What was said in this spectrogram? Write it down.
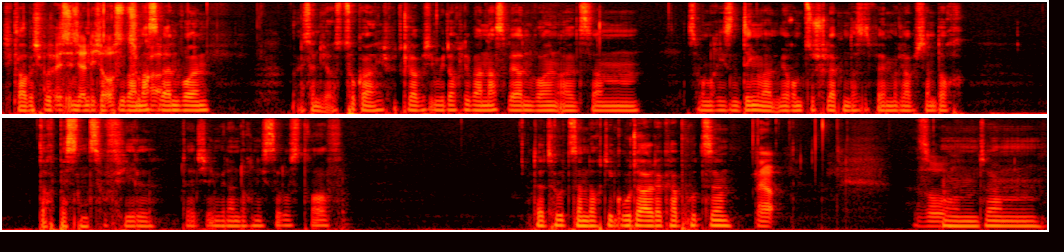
ich glaube, ich würde ja lieber Zucker. nass werden wollen. Ist ja nicht aus Zucker. Ich würde, glaube ich, irgendwie doch lieber nass werden wollen, als ähm, so ein riesen Ding mit mir rumzuschleppen. Das wäre mir, glaube ich, dann doch, doch ein bisschen zu viel. Da hätte ich irgendwie dann doch nicht so Lust drauf. Da tut es dann doch die gute alte Kapuze. Ja. So. Und ähm,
